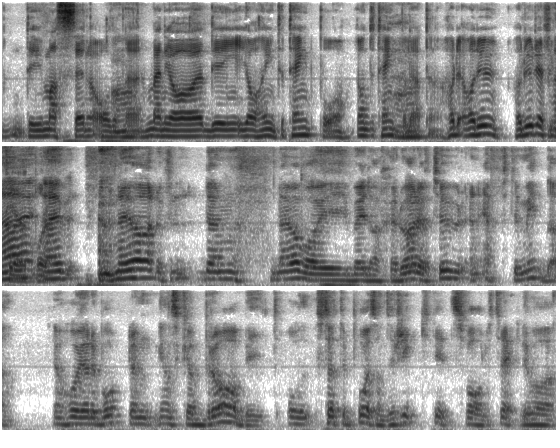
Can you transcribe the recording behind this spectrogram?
det är ju massor av dem Ja. där. Men jag, det, jag har inte tänkt på, jag har inte tänkt på Ja. det. Har, har, du, har du reflekterat Nej, på det? nej när, jag, den, när jag var i Beidache, då hade jag tur en eftermiddag. Jag hojade bort en ganska bra bit och stötte på ett sånt riktigt svalsträck. Det var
